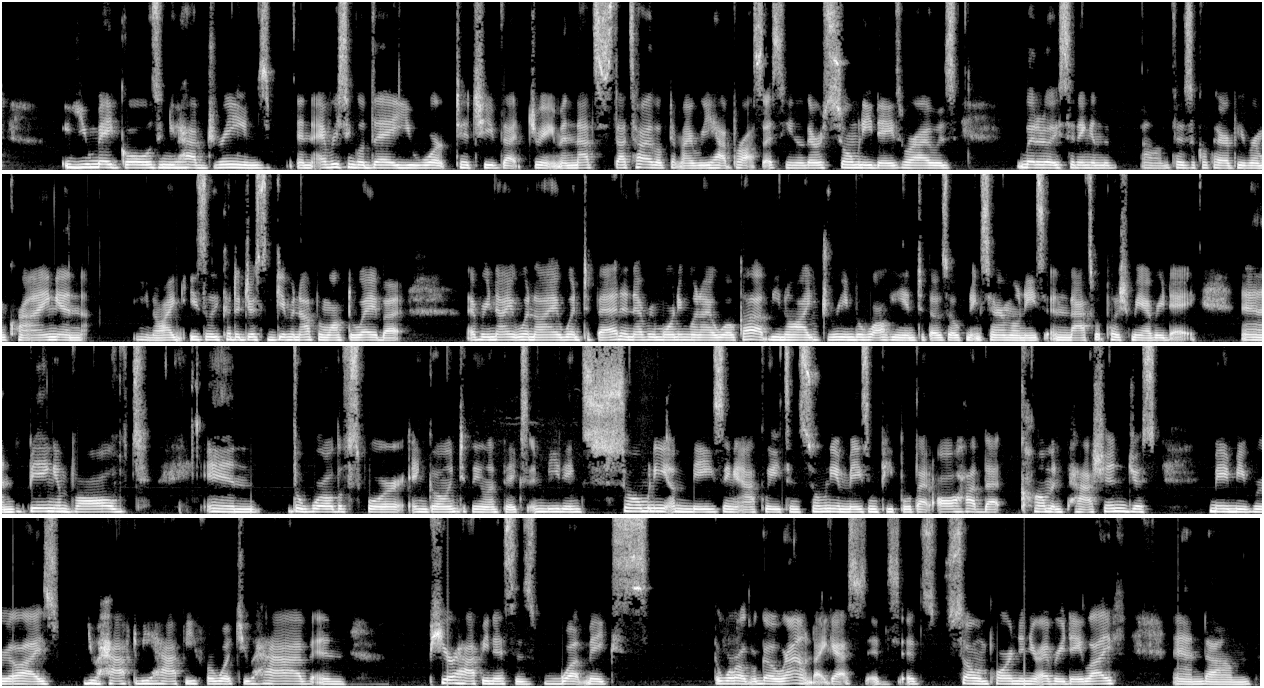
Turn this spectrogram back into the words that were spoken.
you make goals and you have dreams and every single day you work to achieve that dream. And that's, that's how I looked at my rehab process. You know, there were so many days where I was literally sitting in the um, physical therapy room crying and, you know, I easily could have just given up and walked away, but every night when I went to bed and every morning when I woke up, you know, I dreamed of walking into those opening ceremonies and that's what pushed me every day. And being involved in the world of sport and going to the Olympics and meeting so many amazing athletes and so many amazing people that all had that common passion just made me realize you have to be happy for what you have and pure happiness is what makes the world will go round. I guess it's it's so important in your everyday life, and um,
